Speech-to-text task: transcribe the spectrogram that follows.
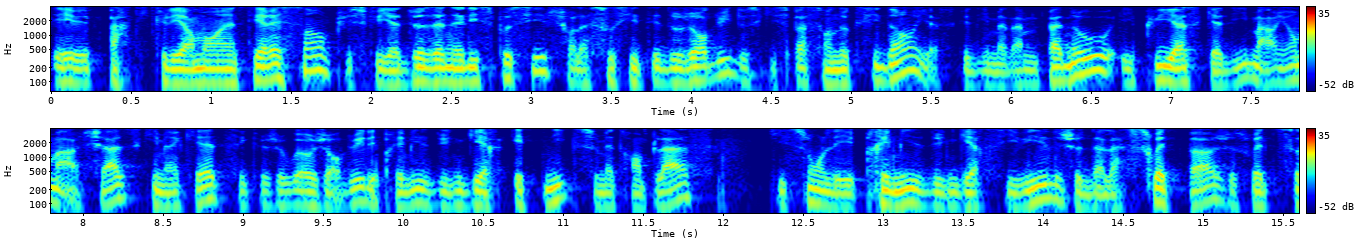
est particulièrement intéressant, puisqu'il y a deux analyses possibles sur la société d'aujourd'hui, de ce qui se passe en Occident. Il y a ce que dit Mme Panot, et puis il y a ce qu'a dit Marion Maréchal. Ce qui m'inquiète, c'est que je vois aujourd'hui les prémices d'une guerre ethnique se mettre en place, qui sont les prémices d'une guerre civile. Je ne la souhaite pas, je souhaite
